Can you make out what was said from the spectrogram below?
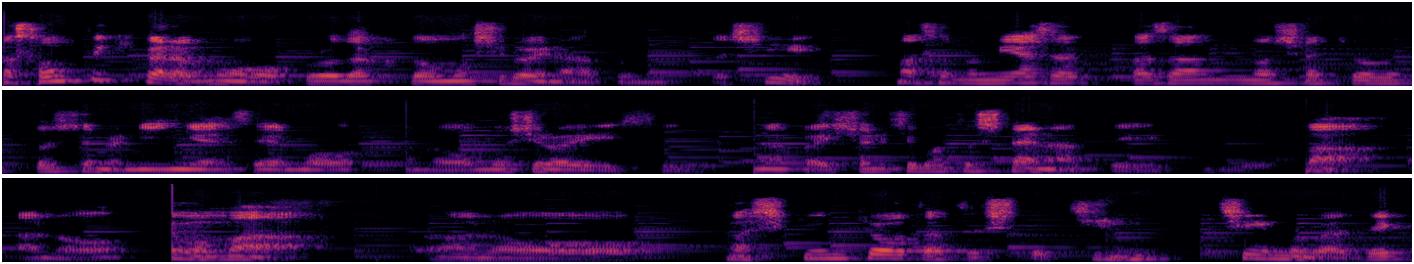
あ、その時からもうプロダクト面白いなと思ったし、まあ、その宮坂さんの社長としての人間性もあの面白いしなんか一緒に仕事したいなっていう。まああのでもまああのまあ、資金調達してチームがで、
